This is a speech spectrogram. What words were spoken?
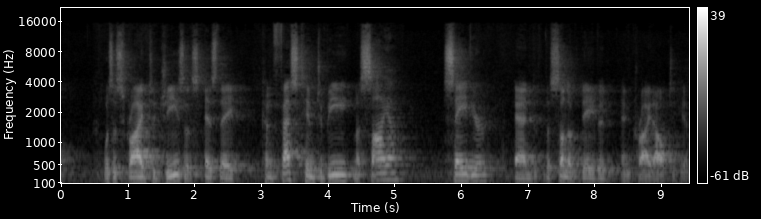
was ascribed to Jesus as they confessed him to be Messiah, Savior, and the Son of David and cried out to him.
